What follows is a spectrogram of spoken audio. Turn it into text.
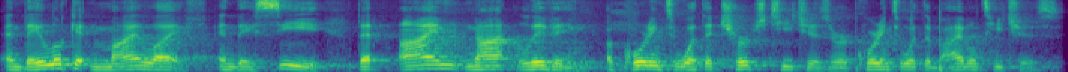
and they look at my life and they see that I'm not living according to what the church teaches or according to what the Bible teaches,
